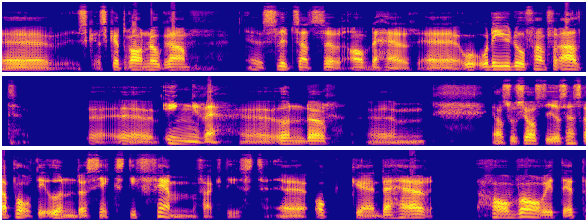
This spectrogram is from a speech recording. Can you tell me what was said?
uh, ska, ska, dra några eh, slutsatser av det här och, och, det är ju då framförallt yngre under Ja, Socialstyrelsens rapport är under 65 faktiskt. Eh, och eh, det här har varit ett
